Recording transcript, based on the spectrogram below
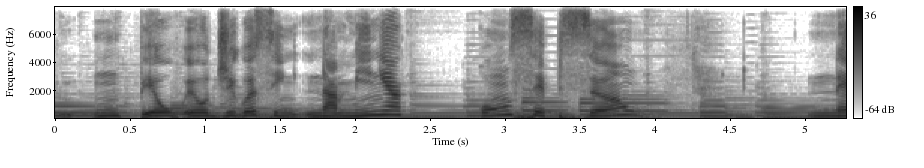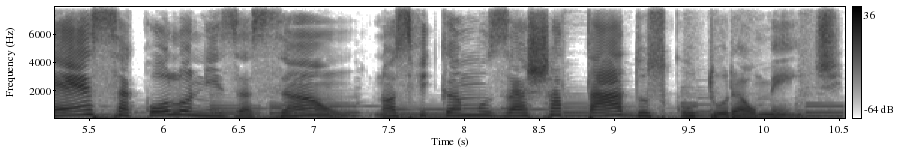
um, eu, eu digo assim, na minha concepção, nessa colonização, nós ficamos achatados culturalmente.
